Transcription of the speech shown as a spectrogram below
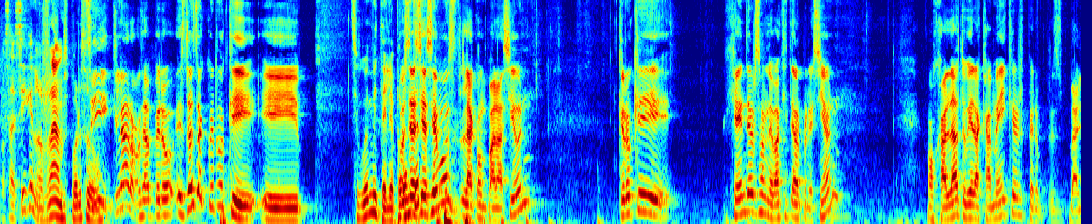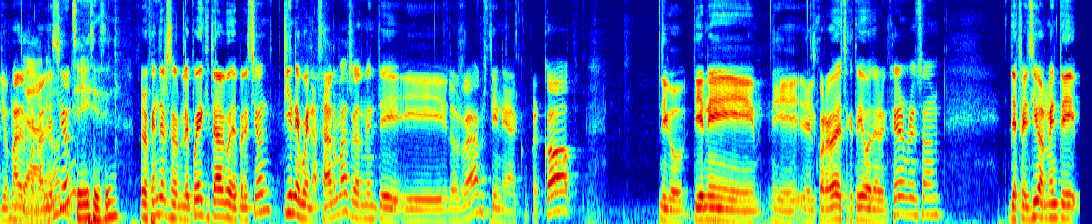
O sea, siguen los Rams, por eso. Sí, claro, o sea, pero ¿estás de acuerdo que. eh, Según mi o sea, si hacemos la comparación, creo que Henderson le va a quitar presión. Ojalá tuviera K-Makers, pero pues valió madre ya, por la ¿no? lesión. Sí, sí, sí. Pero Henderson le puede quitar algo de presión. Tiene buenas armas, realmente eh, los Rams. Tiene a Cooper Cup. Digo, tiene eh, el corredor este que te digo, Derek Henderson. Defensivamente,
